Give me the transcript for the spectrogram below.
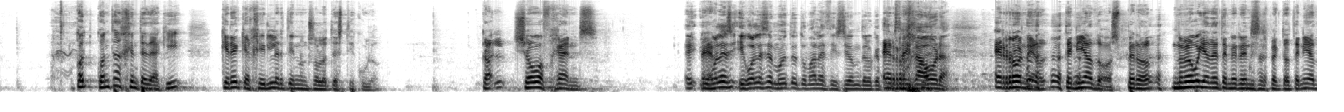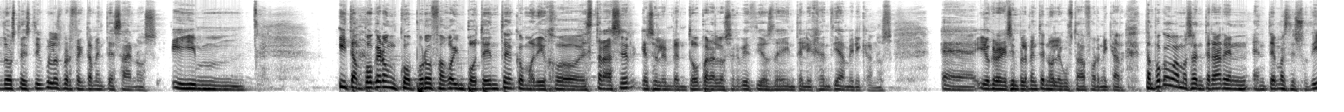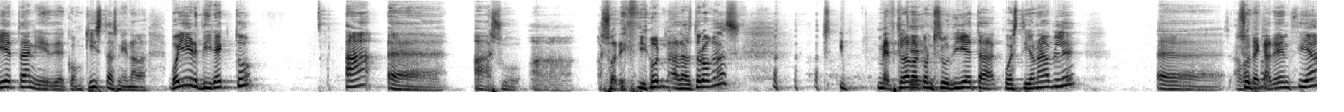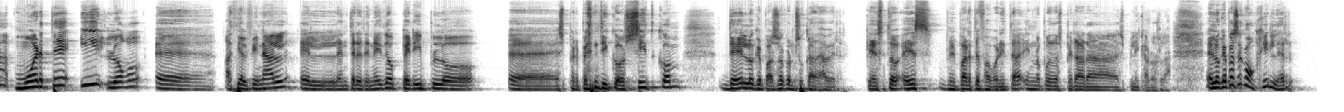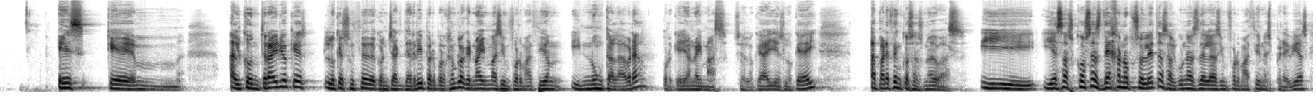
¿Cuán- ¿Cuánta gente de aquí cree que Hitler tiene un solo testículo? Show of hands. Eh, igual, es, igual es el momento de tomar la decisión de lo que pensáis ahora. Erróneo, tenía dos, pero no me voy a detener en ese aspecto. Tenía dos testículos perfectamente sanos. Y, mm, y tampoco era un coprófago impotente, como dijo Strasser, que se lo inventó para los servicios de inteligencia americanos. Eh, yo creo que simplemente no le gustaba fornicar. Tampoco vamos a entrar en, en temas de su dieta, ni de conquistas, ni nada. Voy a ir directo a, eh, a, su, a, a su adicción a las drogas, y Que- con su dieta cuestionable, eh, su decadencia, muerte y luego, eh, hacia el final, el entretenido periplo eh, esperpéntico sitcom de lo que pasó con su cadáver. Que esto es mi parte favorita y no puedo esperar a explicarosla. Eh, lo que pasa con Hitler es que, mm, al contrario que es lo que sucede con Jack the Ripper, por ejemplo, que no hay más información y nunca la habrá, porque ya no hay más, o sea, lo que hay es lo que hay, aparecen cosas nuevas. Y, y esas cosas dejan obsoletas algunas de las informaciones previas.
